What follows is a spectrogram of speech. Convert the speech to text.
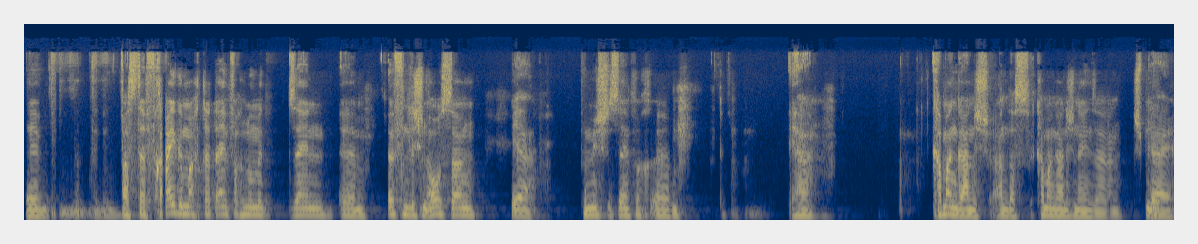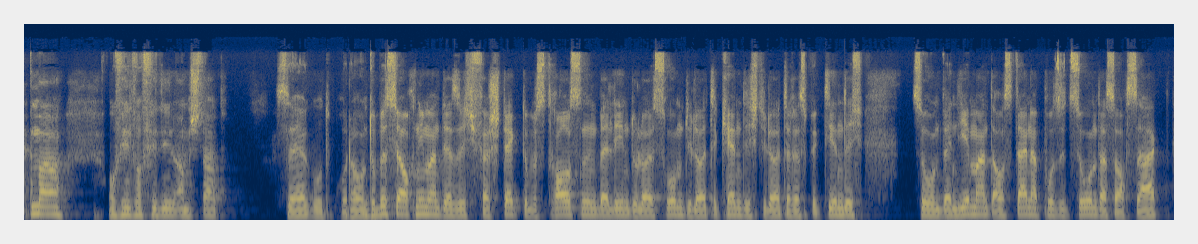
äh, was der frei gemacht hat, einfach nur mit seinen ähm, öffentlichen Aussagen, Ja, für mich ist einfach, ähm, ja, kann man gar nicht anders, kann man gar nicht Nein sagen. Ich bin Geil. immer auf jeden Fall für den am Start. Sehr gut, Bruder. Und du bist ja auch niemand, der sich versteckt. Du bist draußen in Berlin, du läufst rum, die Leute kennen dich, die Leute respektieren dich. So, und wenn jemand aus deiner Position das auch sagt,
